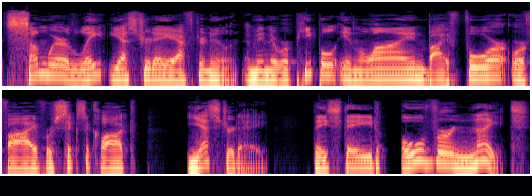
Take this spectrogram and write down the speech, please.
somewhere late yesterday afternoon. I mean, there were people in line by four or five or six o'clock yesterday. They stayed overnight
